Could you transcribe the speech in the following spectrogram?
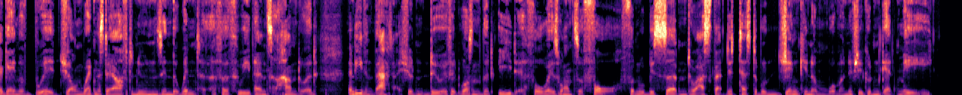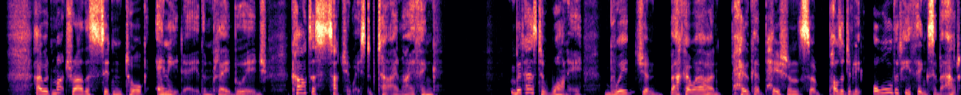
A game of bridge on Wednesday afternoons in the winter for threepence a hundred, and even that I shouldn't do if it wasn't that Edith always wants a fourth, and would be certain to ask that detestable Jenkinham woman if she couldn't get me. I would much rather sit and talk any day than play bridge. Cards are such a waste of time, I think. But as to Ronnie, bridge and baccarat and poker patience are positively all that he thinks about.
